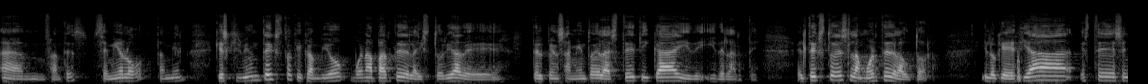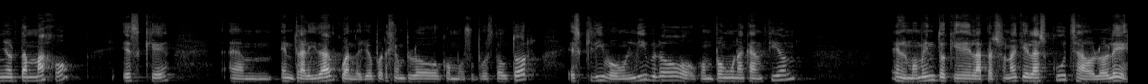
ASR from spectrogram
Em, francés, semiólogo también, que escribió un texto que cambió buena parte de la historia del pensamiento de la estética y, del arte. El texto es La muerte del autor. Y lo que decía este señor tan majo es que em, en realidad cuando yo, por ejemplo, como supuesto autor, escribo un libro o compongo una canción, en el momento que la persona que la escucha o lo lee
